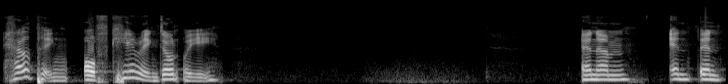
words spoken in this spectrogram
helping, of caring, don't we? And, um, and, and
